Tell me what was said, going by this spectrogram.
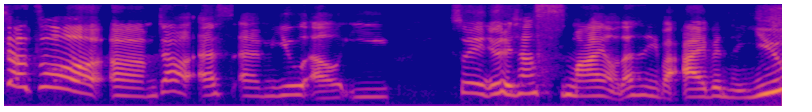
叫做嗯，叫 S M U L E，所以有点像 Smile，但是你把 I 变成 U，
